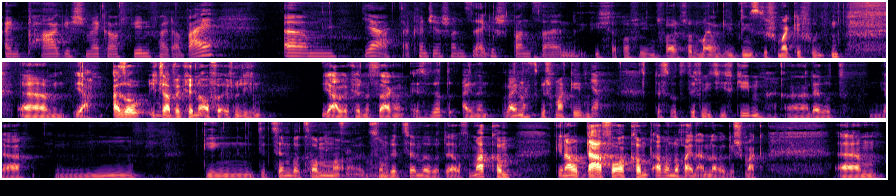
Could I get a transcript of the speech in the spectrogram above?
ein paar Geschmäcker auf jeden Fall dabei. Ähm, ja, da könnt ihr schon sehr gespannt sein. Ich habe auf jeden Fall schon meinen Lieblingsgeschmack gefunden. Ähm, ja, also ich glaube, wir können auch veröffentlichen, ja, wir können es sagen, es wird einen Weihnachtsgeschmack geben. Ja. Das wird es definitiv geben. Äh, der wird, ja, mh, gegen Dezember kommen. Dezember, Zum. Dezember wird er auf den Markt kommen. Genau davor kommt aber noch ein anderer Geschmack. Ähm,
